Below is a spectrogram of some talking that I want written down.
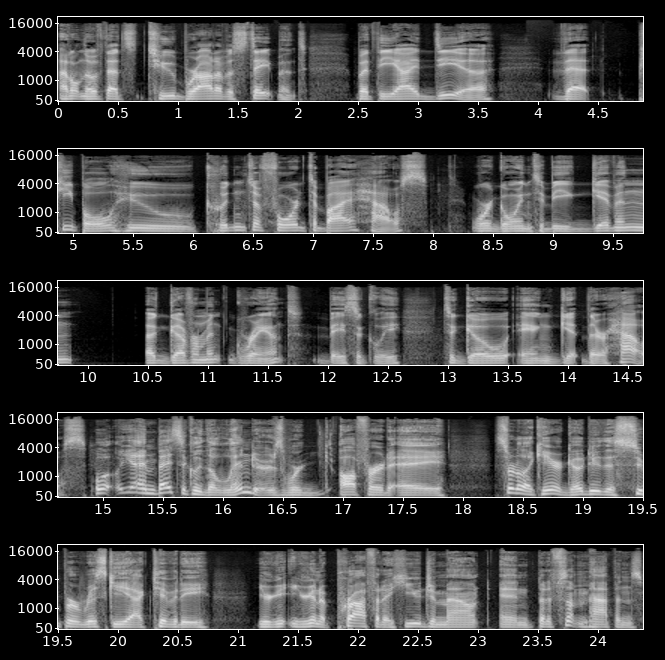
I don't know if that's too broad of a statement, but the idea that people who couldn't afford to buy a house were going to be given a government grant basically to go and get their house. Well, yeah, and basically the lenders were offered a sort of like here, go do this super risky activity. You're you're going to profit a huge amount, and but if something happens,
